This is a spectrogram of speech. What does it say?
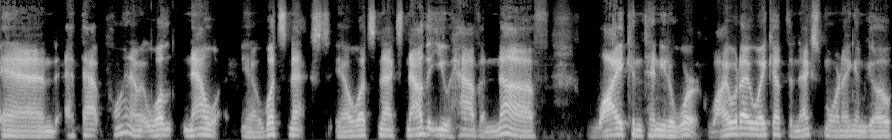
And at that point, I went, well, now what? You know, what's next? You know, what's next? Now that you have enough, why continue to work? Why would i wake up the next morning and go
